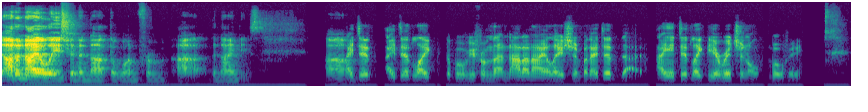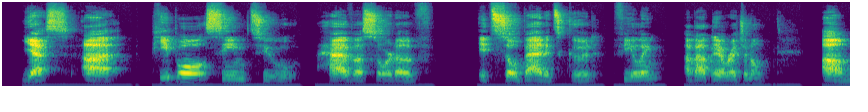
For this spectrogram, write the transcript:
not Annihilation and not the one from uh, the '90s. Um, I did I did like the movie from that not Annihilation, but I did I did like the original movie. Yes. Uh, people seem to have a sort of it's so bad it's good feeling about the Yeah. original. Um,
